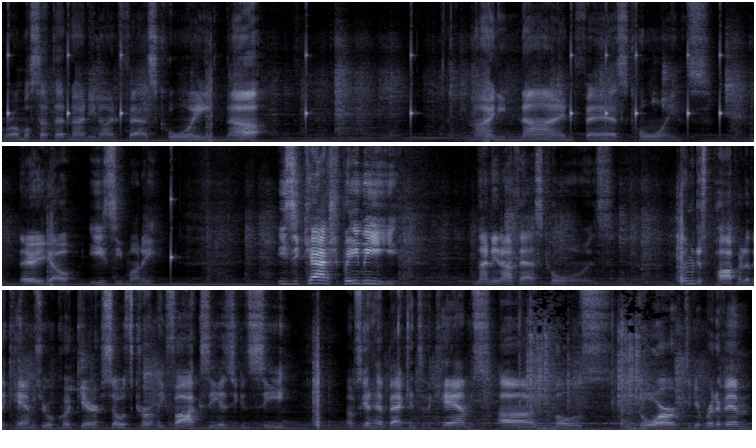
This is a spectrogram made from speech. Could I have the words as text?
We're almost at that 99 Faz coin. Ah. 99 Faz coins. There you go. Easy money. Easy cash, baby! 99 Faz coins. Let me just pop out of the cams real quick here. So it's currently Foxy, as you can see. I'm just gonna head back into the cams. Uh, close the door to get rid of him.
